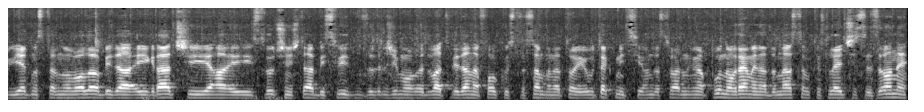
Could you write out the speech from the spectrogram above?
jednostavno voleo bi da igrači, a i stručni štab i svi zadržimo ove dva, tri dana fokus samo na toj utakmici, onda stvarno ima puno vremena do nastavka sledeće sezone.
